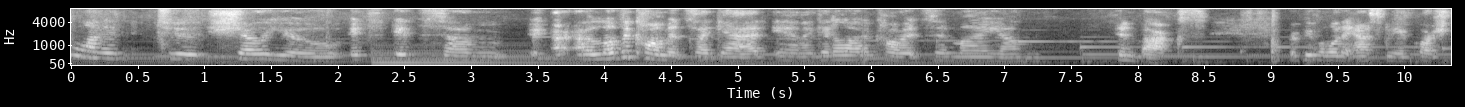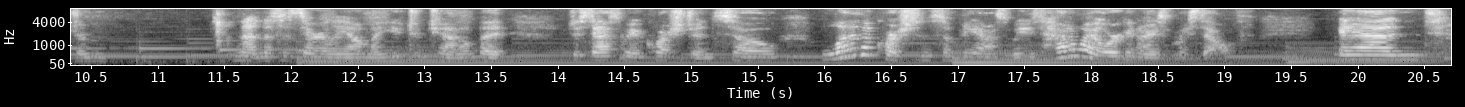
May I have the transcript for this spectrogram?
I wanted to show you. It's it's um. I, I, love the comments I get, and I get a lot of comments in my um, inbox where people want to ask me a question. Not necessarily on my YouTube channel, but just ask me a question. So one of the questions somebody asked me is, "How do I organize myself?" And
